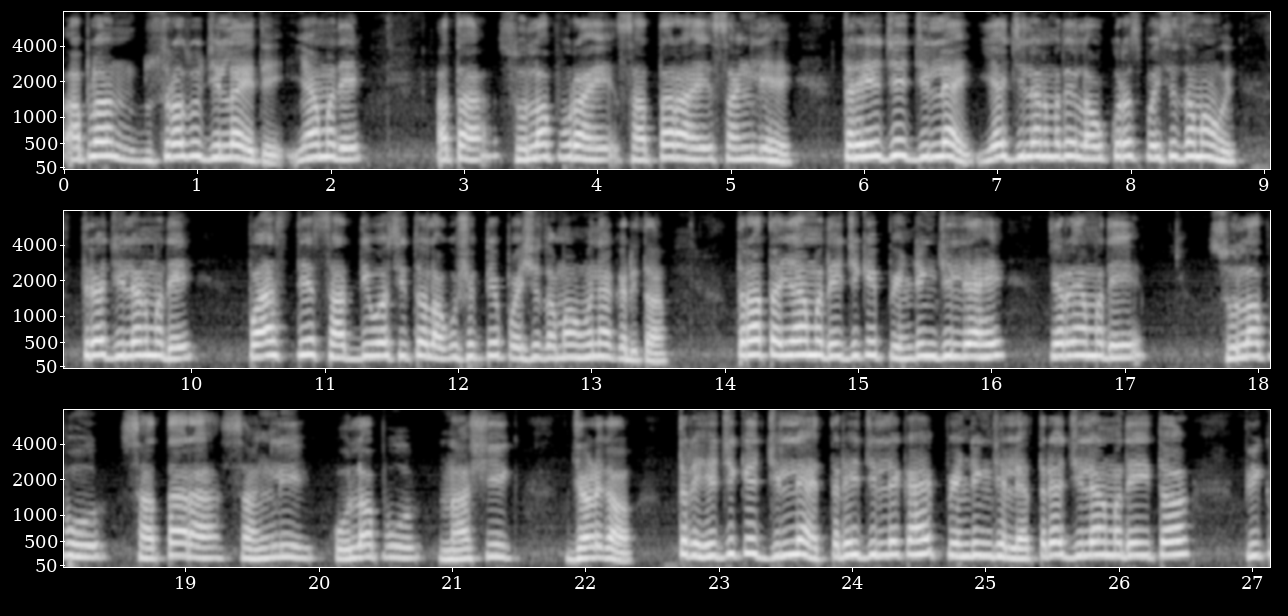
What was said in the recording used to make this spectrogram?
आपला दुसरा जो जिल्हा येते यामध्ये आता सोलापूर आहे सातारा आहे सांगली आहे. तर हे जे जिल्हे आहे या जिल्ह्यांमध्ये लवकरच पैसे जमा होईल. तर या जिल्ह्यांमध्ये पाच ते सात दिवस इथं लागू शकते पैसे जमा होण्याकरिता. तर आता यामध्ये जे काही पेंडिंग जिल्हे आहे तर यामध्ये सोलापूर सातारा सांगली कोल्हापूर नाशिक जळगाव. तर हे जे काही जिल्हे आहेत तर हे जिल्हे काय आहे पेंडिंग जिल्हे आहेत. तर या जिल्ह्यांमध्ये इथं पीक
